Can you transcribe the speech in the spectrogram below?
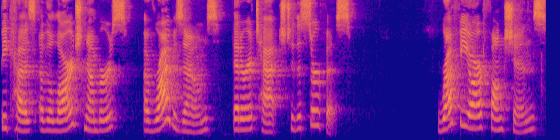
because of the large numbers of ribosomes that are attached to the surface. Rough ER functions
